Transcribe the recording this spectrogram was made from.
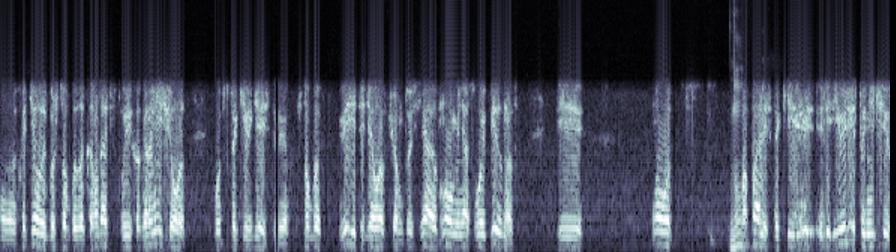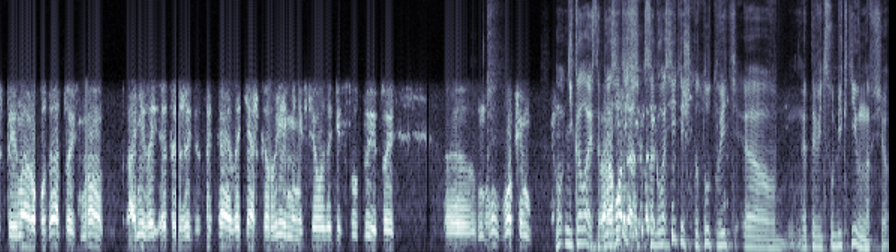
э, хотелось бы, чтобы законодательство их ограничило вот в таких действиях, чтобы, видите, дело в чем, то есть я, ну, у меня свой бизнес, и, ну, вот, ну... попались такие юристы нечистые на руку, да, то есть, но они, это же такая затяжка времени, все вот эти суды, то есть, Э, ну, в общем... Ну, Николай, согласитесь, работа... согласитесь, что тут ведь э, это ведь субъективно все.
